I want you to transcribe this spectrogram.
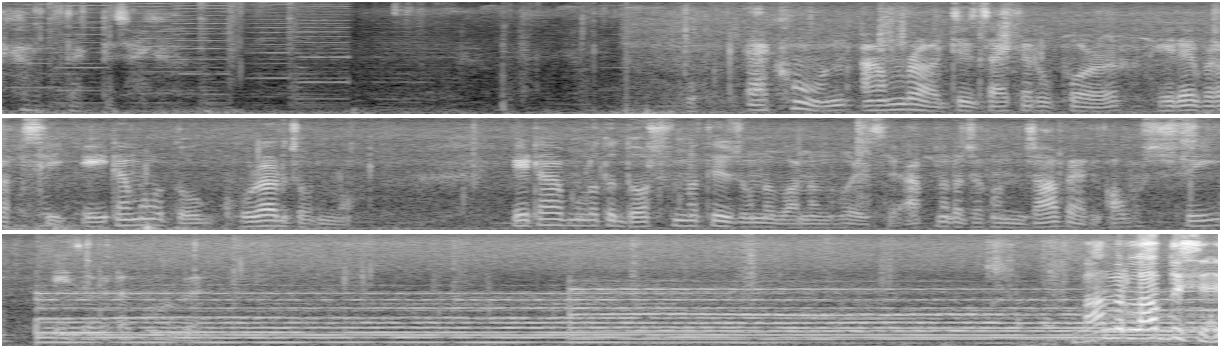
দেখার মতো একটা জায়গা। এখন আমরা যে জায়গার উপর হেরে বেড়াচ্ছি এইটা মূলত ঘোরার জন্য। এটা মূলত দর্শনার্থীর জন্য বানানো হয়েছে। আপনারা যখন যাবেন অবশ্যই এই জায়গাটা ঘুরবেন। বান্দর লাভ দিছে।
